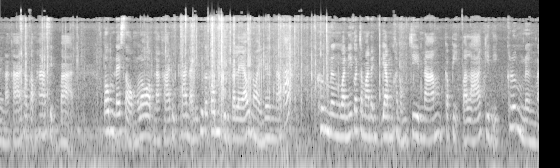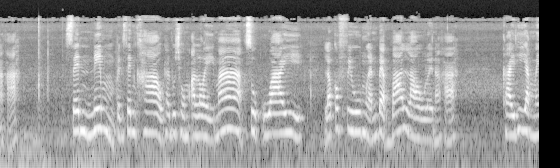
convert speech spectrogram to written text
นนะคะ เท่ากับ 50 บาท ต้มได้ 2 รอบนะคะ ทุกท่านอันนี้พี่ก็ต้มกินไปแล้วหน่อยนึงนะคะ ครึ่งหนึ่งวันนี้ก็จะมายำขนมจีนน้ำกะปิปลากินอีกครึ่งหนึ่งนะคะ เส้นนิ่มเป็นเส้นข้าวท่านผู้ชมอร่อยมาก สุกไวแล้วก็ฟิลเหมือนแบบบ้านเราเลยนะคะ ใครที่ยังไม่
